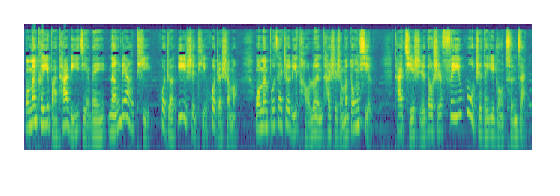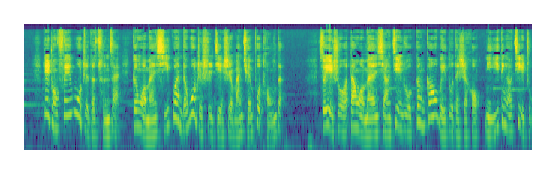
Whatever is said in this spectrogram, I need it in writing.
我们可以把它理解为能量体或者意识体或者什么，我们不在这里讨论它是什么东西了。它其实都是非物质的一种存在。这种非物质的存在跟我们习惯的物质世界是完全不同的。所以说，当我们想进入更高维度的时候，你一定要记住，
